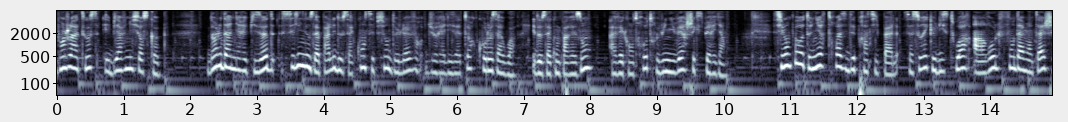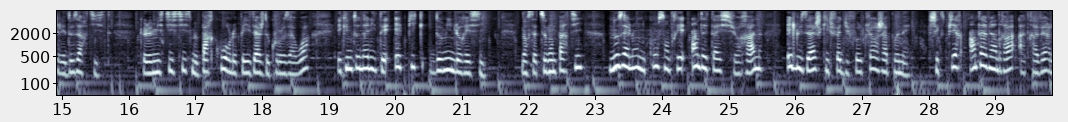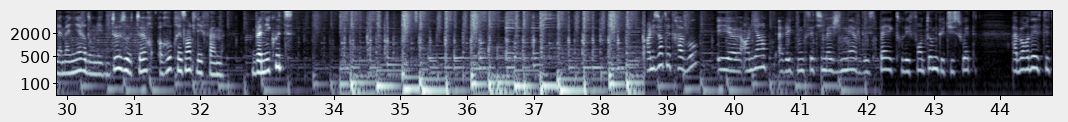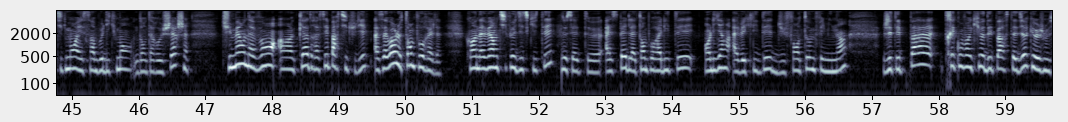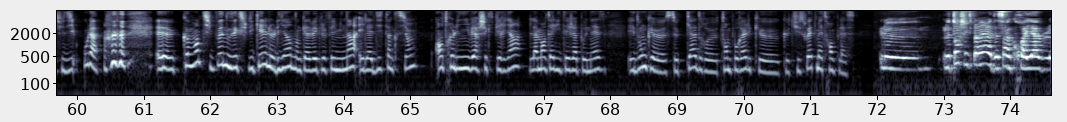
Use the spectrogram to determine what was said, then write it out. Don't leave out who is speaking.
Speaker 1: Bonjour à tous et bienvenue sur Scope. Dans le dernier épisode, Céline nous a parlé de sa conception de l'œuvre du réalisateur Kurosawa et de sa comparaison avec entre autres l'univers shakespearien. Si l'on peut retenir trois idées principales, ça serait que l'histoire a un rôle fondamental chez les deux artistes, que le mysticisme parcourt le paysage de Kurosawa et qu'une tonalité épique domine le récit. Dans cette seconde partie, nous allons nous concentrer en détail sur Ran et l'usage qu'il fait du folklore japonais. Shakespeare interviendra à travers la manière dont les deux auteurs représentent les femmes. Bonne écoute En lisant tes travaux et euh, en lien avec donc cet imaginaire des spectres, des fantômes que tu souhaites aborder esthétiquement et symboliquement dans ta recherche, tu mets en avant un cadre assez particulier, à savoir le temporel. Quand on avait un petit peu discuté de cet euh, aspect de la temporalité en lien avec l'idée du fantôme féminin, j'étais pas très convaincue au départ, c'est-à-dire que je me suis dit oula, euh, comment tu peux nous expliquer le lien donc avec le féminin et la distinction entre l'univers shakespearien, la mentalité japonaise et donc euh, ce cadre temporel que tu souhaites mettre en place?
Speaker 2: Le, le temps shakespearien est assez incroyable.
